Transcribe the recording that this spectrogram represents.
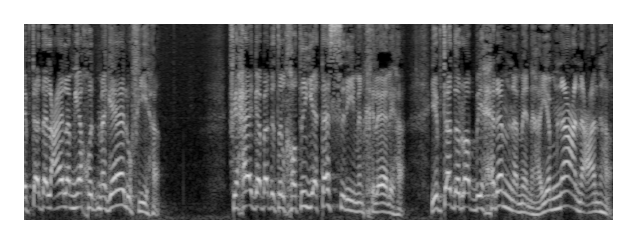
ابتدى العالم ياخد مجاله فيها. في حاجة بدت الخطية تسري من خلالها. يبتدي الرب يحرمنا منها يمنعنا عنها.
